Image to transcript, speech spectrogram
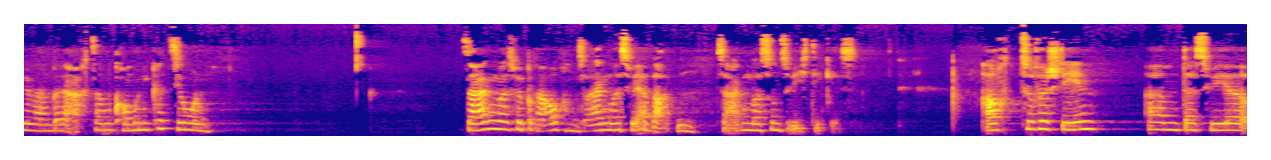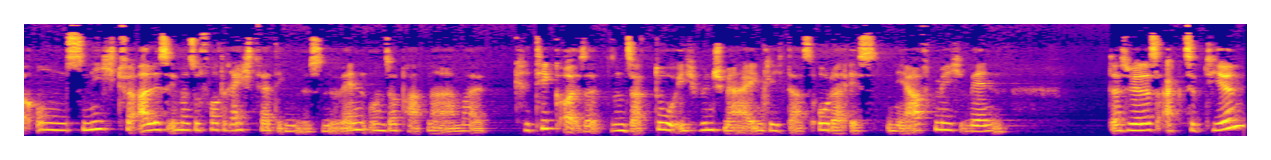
wir waren bei der achtsamen Kommunikation. Sagen, was wir brauchen, sagen, was wir erwarten, sagen, was uns wichtig ist. Auch zu verstehen, ähm, dass wir uns nicht für alles immer sofort rechtfertigen müssen. Wenn unser Partner einmal Kritik äußert und sagt, du, ich wünsche mir eigentlich das oder es nervt mich, wenn, dass wir das akzeptieren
